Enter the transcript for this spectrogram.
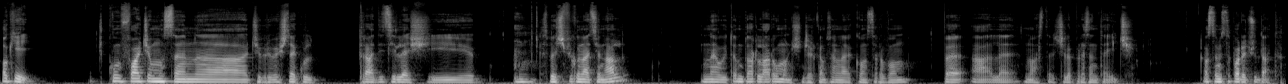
Ok, cum facem însă în uh, ce privește cu tradițiile și specificul național, ne uităm doar la români și încercăm să le conservăm pe ale noastre, cele prezente aici. Asta mi se pare ciudat.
